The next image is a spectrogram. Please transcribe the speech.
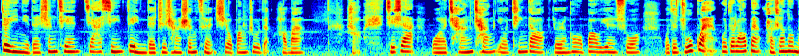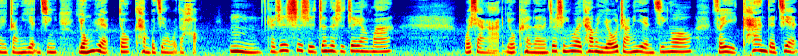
对于你的升迁加薪，对你的职场生存是有帮助的，好吗？好，其实啊，我常常有听到有人跟我抱怨说，我的主管、我的老板好像都没长眼睛，永远都看不见我的好。嗯，可是事实真的是这样吗？我想啊，有可能就是因为他们有长眼睛哦，所以看得见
